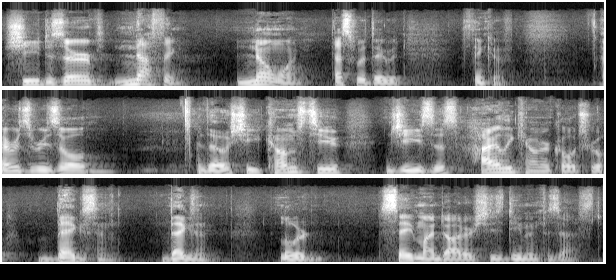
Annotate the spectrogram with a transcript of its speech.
She deserved nothing, no one. That's what they would think of. As a result, though, she comes to Jesus, highly countercultural, begs him, begs him, Lord, save my daughter. She's demon possessed.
